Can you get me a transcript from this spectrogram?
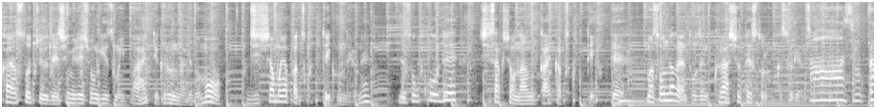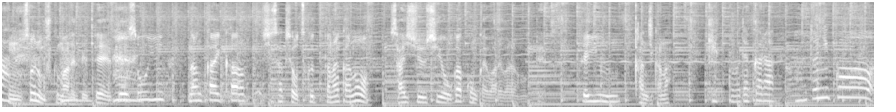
開発途中でシミュレーション技術もいっぱい入ってくるんだけども実写もやっぱ作っていくんだよね。でそこで試作車を何回か作っていって、うん、まあ、その中には当然クラッシュテストなんかするやつ。あそうか、うん、そういうのも含まれてて、うん、でそういう何回か試作車を作った中の最終仕様が今回我々が乗ってるっていう感じかな。結構だから本当にこ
